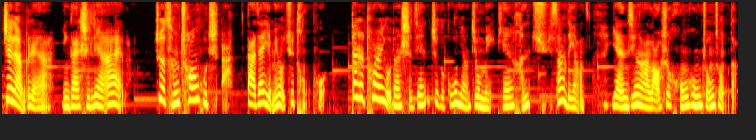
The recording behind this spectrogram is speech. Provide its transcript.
这两个人啊应该是恋爱了。这层窗户纸啊，大家也没有去捅破。但是突然有段时间，这个姑娘就每天很沮丧的样子，眼睛啊老是红红肿肿的。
